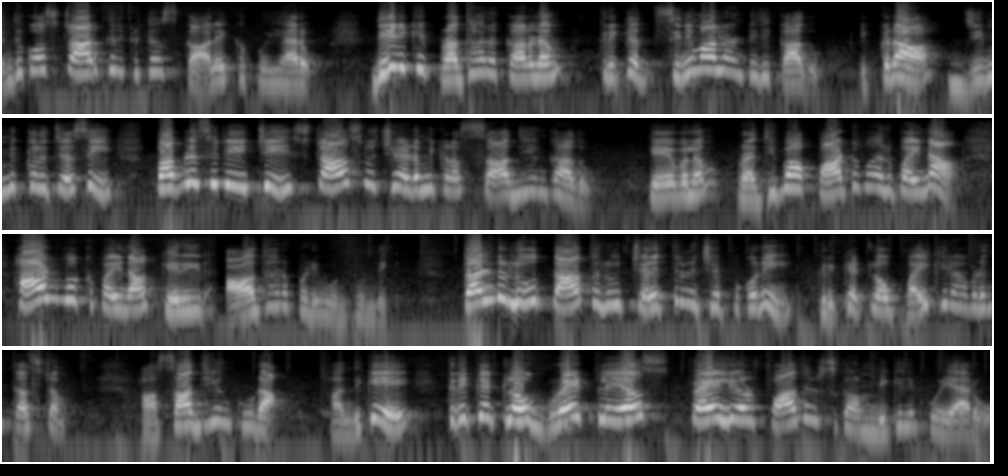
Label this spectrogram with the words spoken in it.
ఎందుకో స్టార్ క్రికెటర్స్ కాలేకపోయారు. దీనికి ప్రధాన కారణం క్రికెట్ సినిమా లాంటిది కాదు. ఇక్కడ జిమ్మిక్కులు చేసి పబ్లిసిటీ ఇచ్చి స్టార్స్ను చేయడం ఇక్కడ సాధ్యం కాదు. కేవలం ప్రతిభా పాఠవాలు పైన హార్డ్ వర్క్ పైన కెరీర్ ఆధారపడి ఉంటుంది. తండ్రులు తాతలు చరిత్రను చెప్పుకొని క్రికెట్లో పైకి రావడం కష్టం. అసాధ్యం కూడా. అందుకే క్రికెట్లో గ్రేట్ ప్లేయర్స్ ఫెయిల్యూర్ ఫాదర్స్గా మిగిలిపోయారు.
